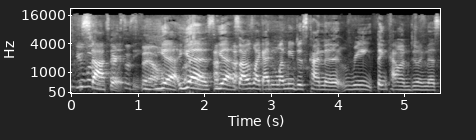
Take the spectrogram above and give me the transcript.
Stop it. Style. Yeah, yes, yes. I was like, I, let me just kind of rethink how I'm doing this.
